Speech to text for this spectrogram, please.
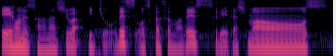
えー、本日の話は以上です。お疲れ様です。失礼いたします。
